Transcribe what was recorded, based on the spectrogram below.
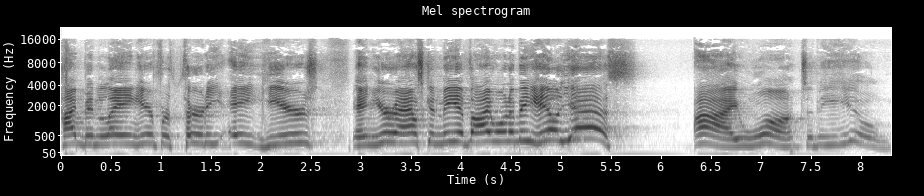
I've been laying here for 38 years and you're asking me if I want to be healed? Yes, I want to be healed.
